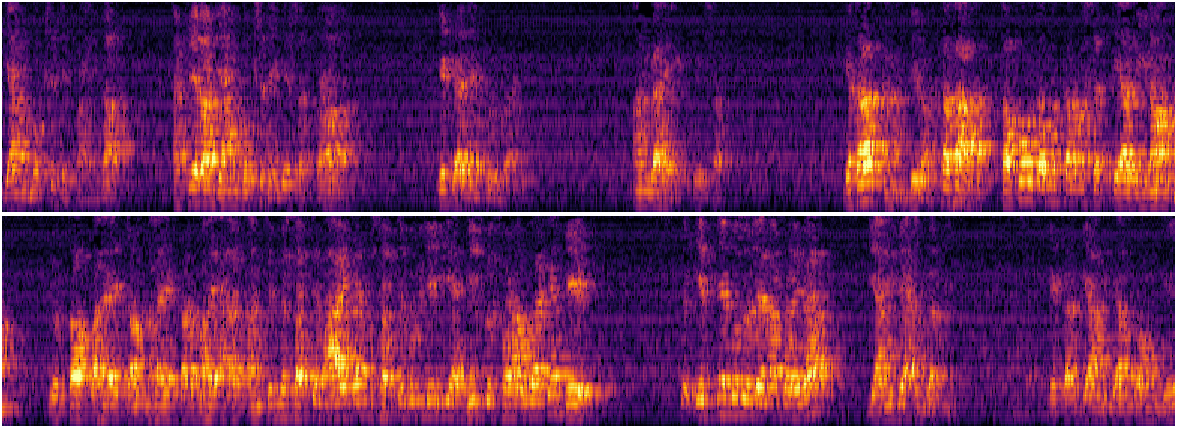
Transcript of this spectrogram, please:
ज्ञान मोक्ष दे पाएगा। अकेला ज्ञान मोक्ष नहीं दे सकता। ये कह रहे हैं पूर्वादि अंग है ये सब। यथा तथा तपोदम कर्म सत्यादि नाम जो तप है, दम है, कर्म है अंतिम में सत्य में आय कर्म सत्य को भी ले लिया। बीच को छोड़ा हुआ क्या? वेद तो इतने को तो लेना पड़ेगा ज्ञान के अंग में। ज्ञान के अंग होंगे?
